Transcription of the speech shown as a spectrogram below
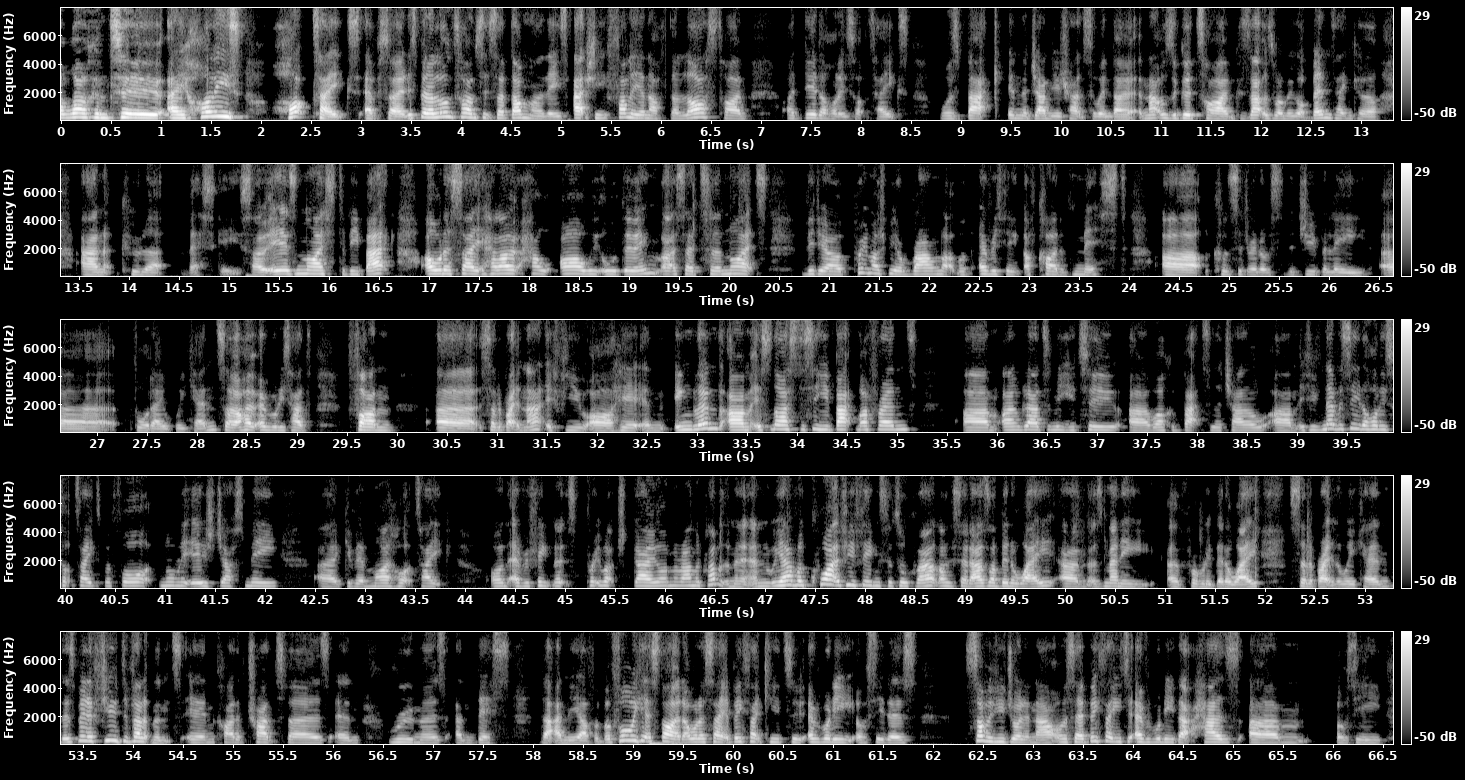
and welcome to a Hollie's Hot Takes episode. It's been a long time since I've done one of these. Actually, funnily enough, the last time I did a Hollie's Hot Takes was back in the January transfer window, and that was a good time because that was when we got Bentancur and Kula Vesky. So it is nice to be back. I want to say hello. How are we all doing? Like I said, tonight's video pretty much be a roundup of everything I've kind of missed uh, considering obviously the Jubilee uh, four day weekend. So I hope everybody's had fun uh, celebrating that. If you are here in England, um, it's nice to see you back, my friends. Um, I'm glad to meet you too. Uh, welcome back to the channel. Um, if you've never seen a Hollie's Hot Takes before, normally it is just me uh, giving my hot take on everything that's pretty much going on around the club at the minute. And we have a, quite a few things to talk about. Like I said, as I've been away, and as many have probably been away celebrating the weekend, there's been a few developments in kind of transfers and rumours and this, that, and the other. Before we get started, I want to say a big thank you to everybody. Obviously, there's some of you joining now. I want to say a big thank you to everybody that has um, obviously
